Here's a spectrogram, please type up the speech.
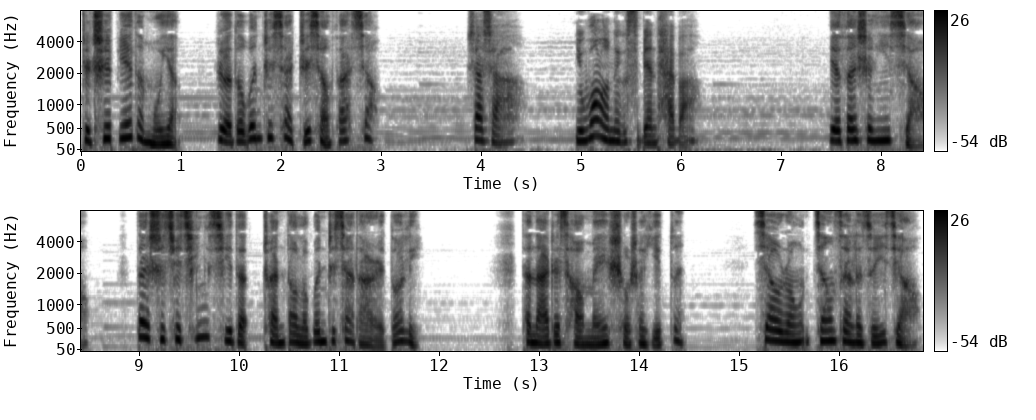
这吃瘪的模样，惹得温之夏只想发笑。夏夏，你忘了那个死变态吧？叶帆声音小，但是却清晰的传到了温之夏的耳朵里。他拿着草莓，手上一顿，笑容僵在了嘴角。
